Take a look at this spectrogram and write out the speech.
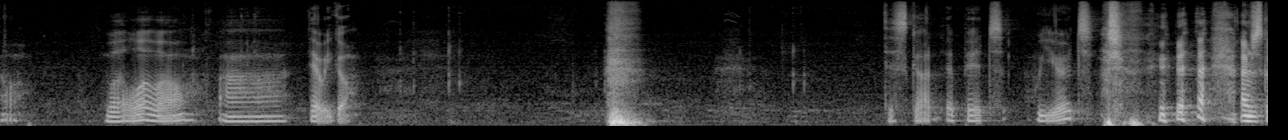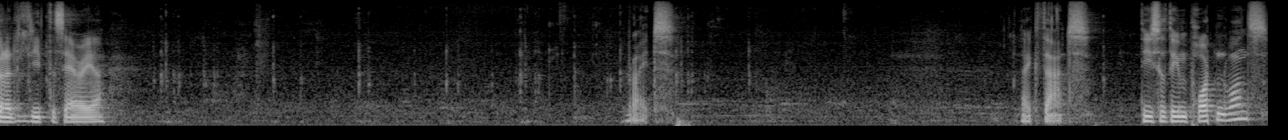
Oh, well, well, well. Uh, there we go. this got a bit weird. I'm just going to delete this area. Right. Like that. These are the important ones.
